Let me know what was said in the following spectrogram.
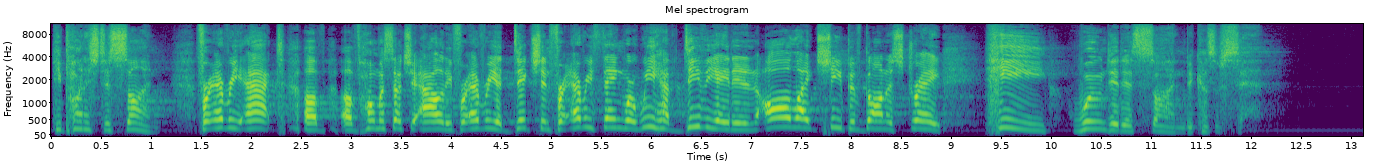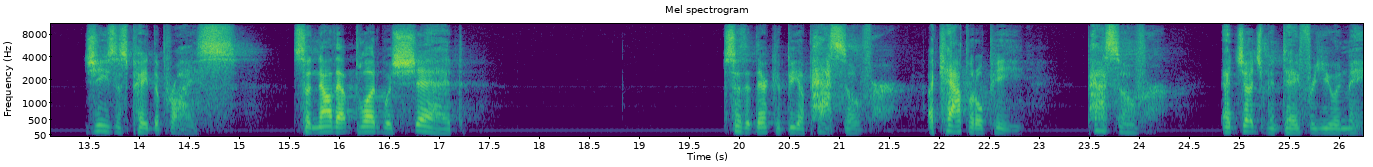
He punished His Son for every act of, of homosexuality, for every addiction, for everything where we have deviated and all like sheep have gone astray, he wounded his son because of sin. Jesus paid the price. So now that blood was shed so that there could be a Passover, a capital P, Passover at Judgment Day for you and me.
